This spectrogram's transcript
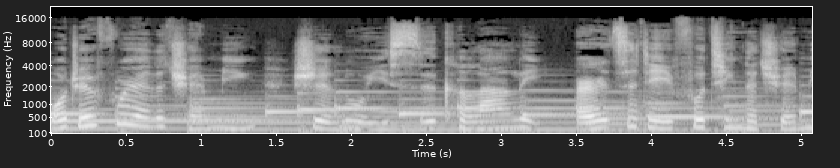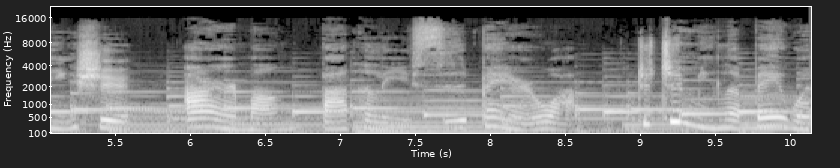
伯爵夫人的全名是路易斯·克拉丽，而自己父亲的全名是阿尔芒·巴特里斯·贝尔瓦。这证明了碑文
